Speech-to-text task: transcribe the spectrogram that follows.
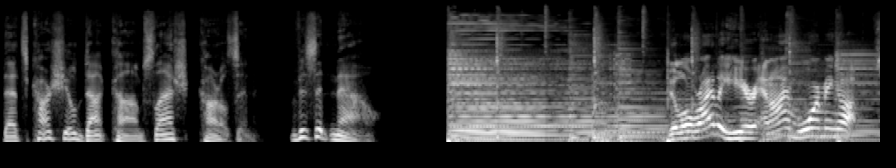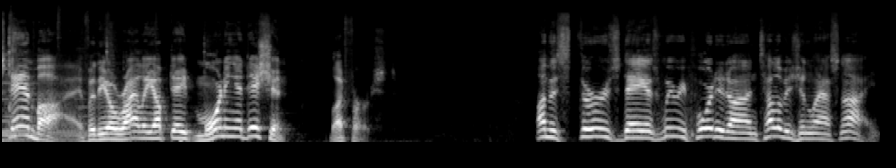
That's carshield.com slash Carlson. Visit now. Bill O'Reilly here, and I'm warming up. Stand by for the O'Reilly Update Morning Edition. But first, on this Thursday, as we reported on television last night,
